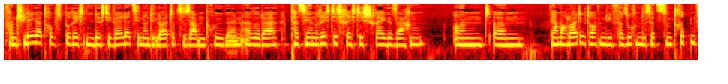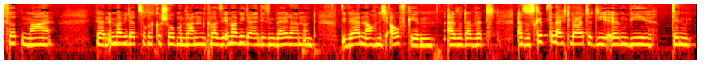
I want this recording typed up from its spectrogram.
von Schlägertrupps berichten, die durch die Wälder ziehen und die Leute zusammenprügeln. Also da passieren richtig, richtig schräge Sachen. Und ähm, wir haben auch Leute getroffen, die versuchen das jetzt zum dritten, vierten Mal werden immer wieder zurückgeschoben und landen quasi immer wieder in diesen Wäldern und die werden auch nicht aufgeben. Also da wird, also es gibt vielleicht Leute, die irgendwie denen,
